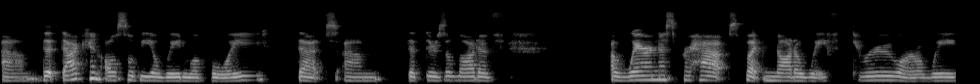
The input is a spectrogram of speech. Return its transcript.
um, that that can also be a way to avoid that um, that there's a lot of awareness perhaps but not a way through or a way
